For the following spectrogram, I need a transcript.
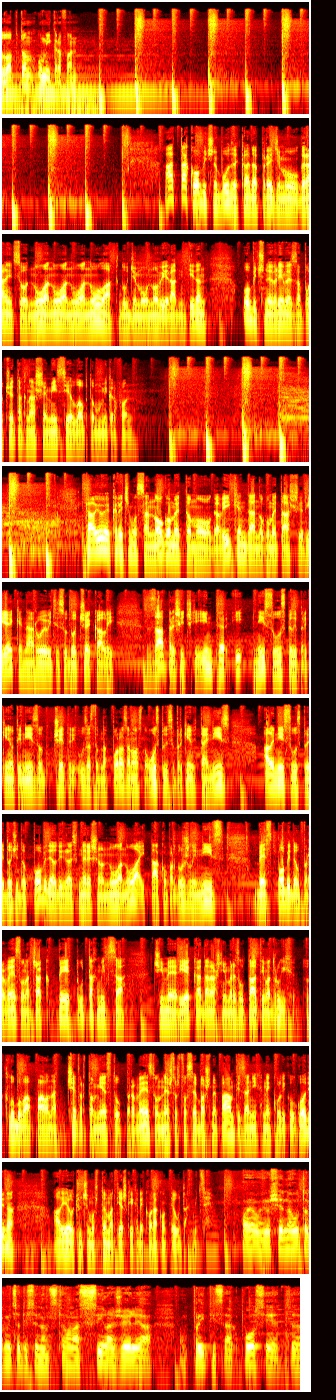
Loptom u mikrofon. A tako obično bude kada pređemo u granicu od 0-0-0-0, kad uđemo u novi radni tjedan. Obično je vrijeme za početak naše emisije Loptom u mikrofon. Kao i uvijek krećemo sa nogometom ovoga vikenda. Nogometaši Rijeke na Rujevici su dočekali Zaprešički Inter i nisu uspjeli prekinuti niz od četiri uzastopna poraza, odnosno uspjeli su prekinuti taj niz, ali nisu uspjeli doći do pobjede, odigrali su nerešeno 0-0 i tako produžili niz bez pobjede u prvenstvu na čak pet utakmica, čime je Rijeka današnjim rezultatima drugih klubova pala na četvrto mjesto u prvenstvu, nešto što se baš ne pamti za njih nekoliko godina, ali evo čućemo što je Matijaš rekao nakon te utakmice. Pa evo, još jedna utakmica gdje se nam ona silna želja, pritisak, posjet, e,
